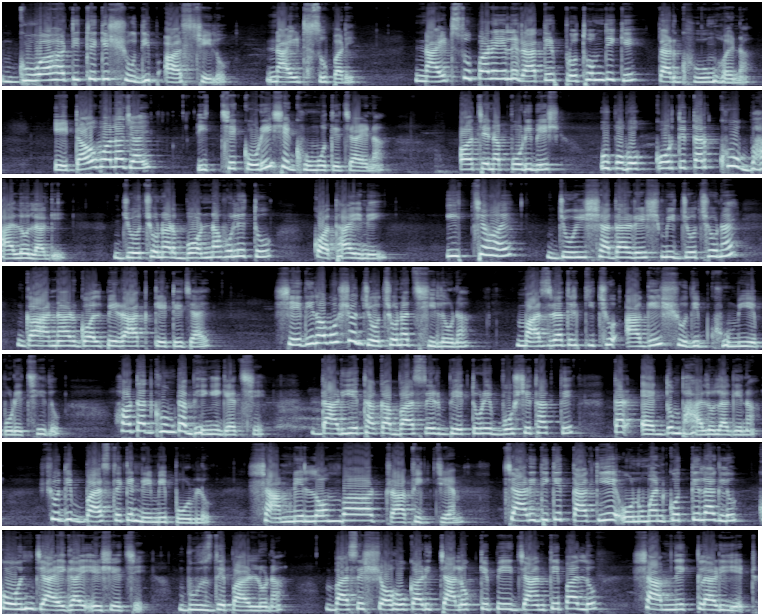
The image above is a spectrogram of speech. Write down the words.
গুয়াহাটি থেকে সুদীপ আসছিল night সুপারে। Night সুপারে এলে রাতের প্রথম দিকে তার ঘুম হয় না। এটাও বলা যায়, ইচ্ছে করেই সে ঘুমোতে চায় না। অচেনা পরিবেশ উপভোগ করতে তার খুব ভালো লাগে। জোছনার বন্যা হলে তো কথাই নেই। ইচ্ছে হয় জুই সাদা রেশমি জোছনায় গান আর গল্পে রাত কেটে যায়। সেদিন অবশ্য যোচনা ছিল না। মাঝরাতের কিছু আগেই সুদীপ ঘুমিয়ে পড়েছিল। হঠাৎ ঘুমটা ভেঙে গেছে। দাঁড়িয়ে থাকা বাসের ভেতরে বসে থাকতে তার একদম ভালো লাগে না। সুদীপ বাস থেকে নেমে পড়ল। সামনে লম্বা ট্রাফিক জ্যাম। চারিদিকে তাকিয়ে অনুমান করতে লাগল কোন জায়গায় এসেছে বুঝতে পারল না। বাসের সহকারী চালককে পেয়ে জানতে পারল সামনে ক্লারিয়েট।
